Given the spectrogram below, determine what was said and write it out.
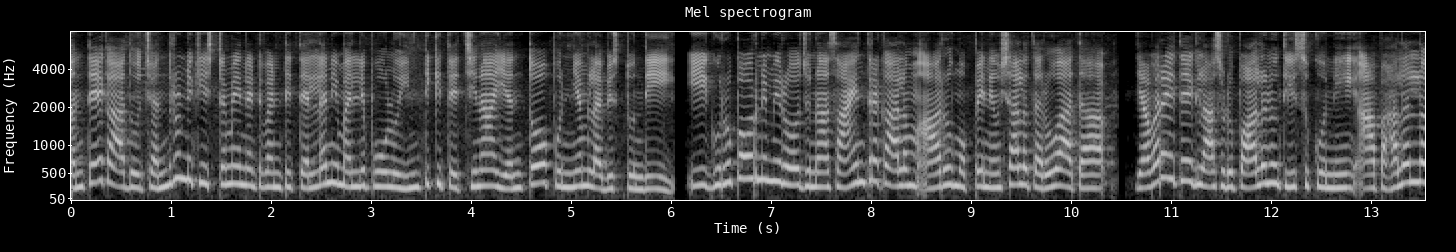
అంతేకాదు చంద్రునికి ఇష్టమైనటువంటి తెల్లని మల్లెపూలు ఇంటికి తెచ్చినా ఎంతో పుణ్యం లభిస్తుంది. ఈ గురు పౌర్ణమి రోజున సాయంత్రకాలం ఆరు ముప్పై నిమిషాల తరువాత ఎవరైతే గ్లాసుడు పాలను తీసుకుని ఆ పాలల్లో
